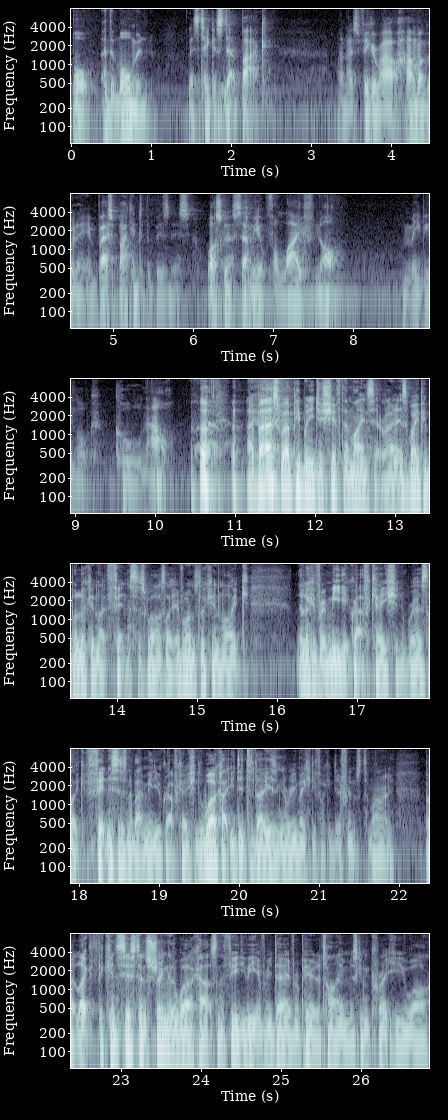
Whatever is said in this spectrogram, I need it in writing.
but at the moment, let's take a step back and let's figure out how am I going to invest back into the business? What's going to set me up for life, not maybe look cool now. But that's where people need to shift their mindset, right? It's the way people are looking like fitness as well. It's like everyone's looking like they're looking for immediate gratification, whereas like fitness isn't about immediate gratification. The workout you did today isn't going to really make any fucking difference tomorrow. But like the consistent string of the workouts and the food you eat every day over a period of time is going to create who you are.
